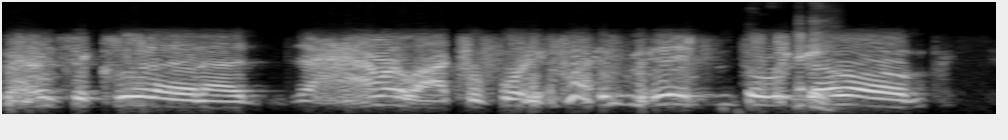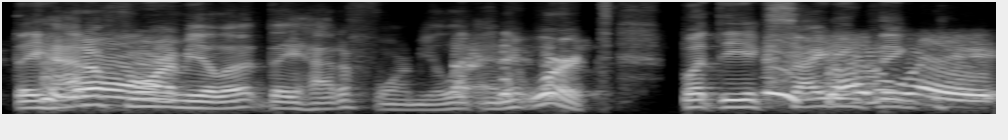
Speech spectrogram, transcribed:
Baron Scicluna and a, a hammerlock for 45 minutes until we go home. They had a formula. They had a formula, and it worked. But the exciting thing,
